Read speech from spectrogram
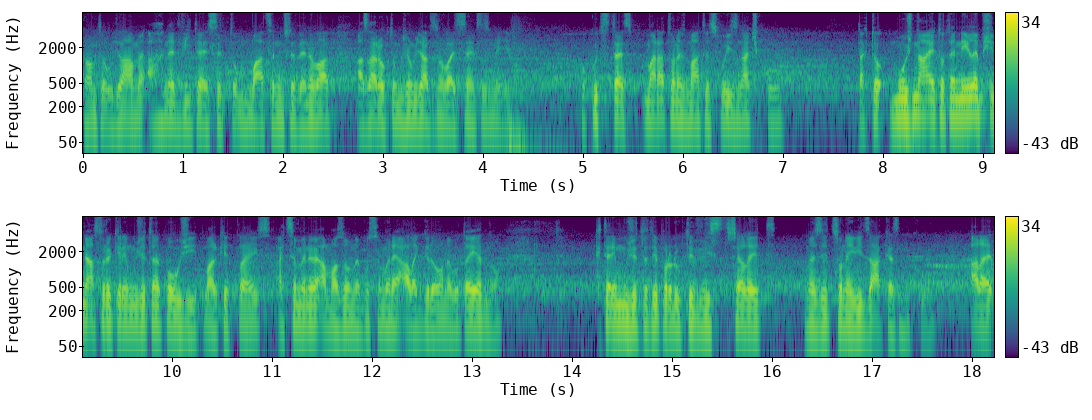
vám to uděláme a hned víte, jestli tomu má cenu se věnovat a za rok to můžeme udělat znovu, jestli se něco změnilo. Pokud jste maratonec, máte svoji značku, tak to možná je to ten nejlepší nástroj, který můžete použít, Marketplace, ať se jmenuje Amazon, nebo se jmenuje Allegro, nebo to je jedno, který můžete ty produkty vystřelit mezi co nejvíc zákazníků. Ale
